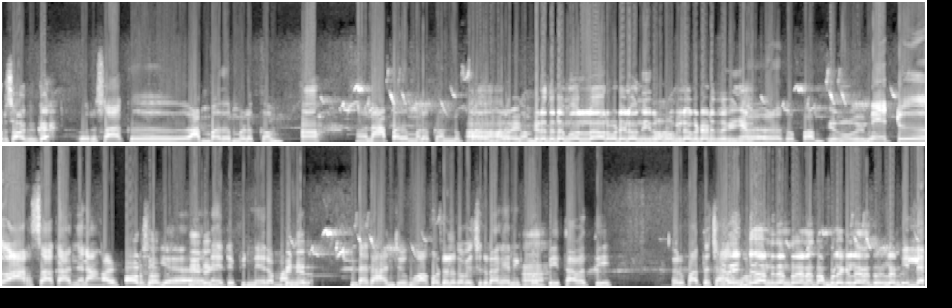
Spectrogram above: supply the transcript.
ஒரு சாக்குக்கு? ஒரு சாக்கு ஐம்பதும் இழுக்கும் ஆ முப்பதும் ரைட் இழுக்கும் கிட்டத்தட்ட முதல்ல அறுவடையில் வந்து இருநூறு கிலோ கிட்ட எடுத்துருக்கீங்க. இருநூறு கிலோ. நேற்று ஆறு சாக்கு ஆஞ்ச நாங்கள். நேற்று பின்னேரம். இந்த காஞ்சி கொட்டலுக்கு வச்சுக்கிட்டாங்க இன்னைக்கு கொட்டி தவத்தி ஒரு பத்து சாக்கு இங்கே தான் இதுன்ற என்ன தமிழுக்கு எல்லாமே தெரியல இல்ல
